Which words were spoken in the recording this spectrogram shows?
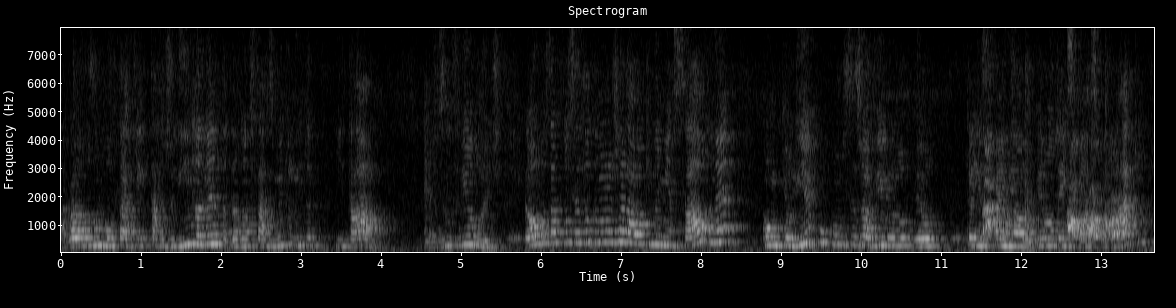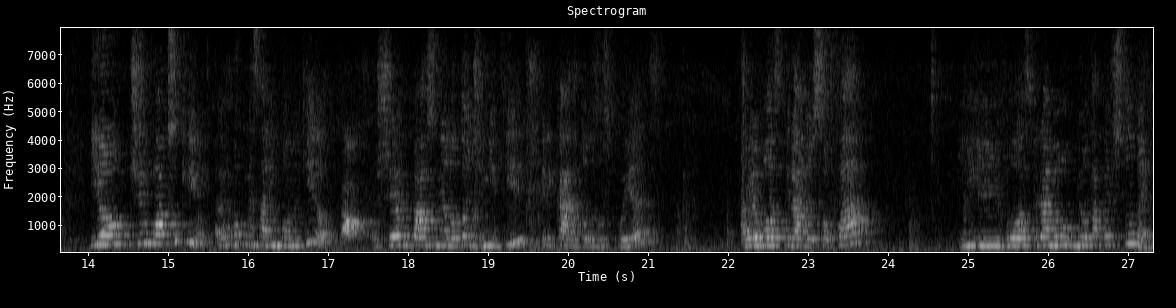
Agora nós vamos voltar aqui, tarde linda, né? Tá dando umas tardes muito lindas e tá é, fazendo frio à noite. Eu vou mostrar pra vocês dando uma geral aqui na minha sala, né? Como que eu limpo, como vocês já viram, eu, eu tenho esse painel porque não tem espaço para rack. E eu tiro o box aqui, ó. Aí eu já vou começar limpando aqui, ó. Eu chego, passo nela todinha aqui, que ele caga todas as poeiras. Aí eu vou aspirar meu sofá, e vou aspirar meu, meu tapete também.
